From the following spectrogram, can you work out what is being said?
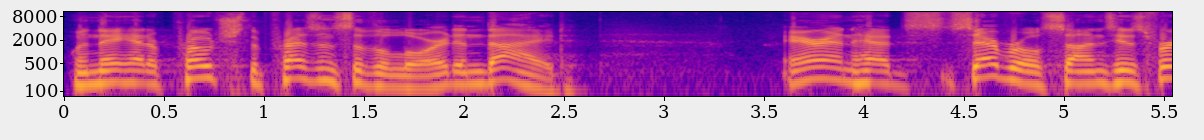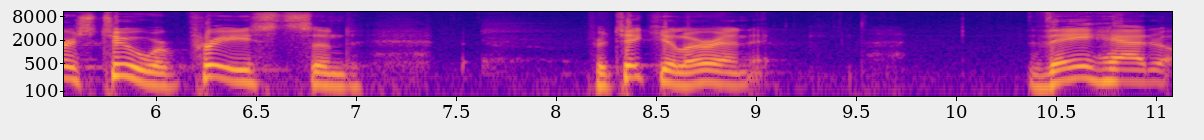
when they had approached the presence of the Lord and died. Aaron had several sons. His first two were priests, and particular, and they had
